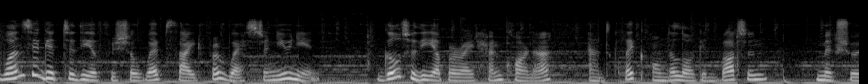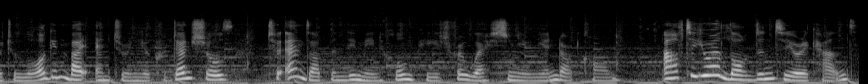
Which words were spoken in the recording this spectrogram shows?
Once you get to the official website for Western Union, go to the upper right hand corner and click on the login button. Make sure to log in by entering your credentials to end up in the main homepage for westernunion.com. After you are logged into your account,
